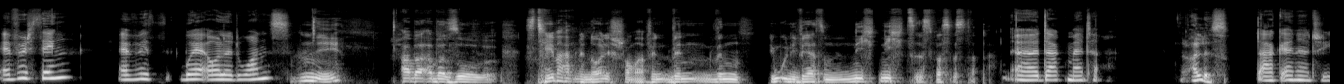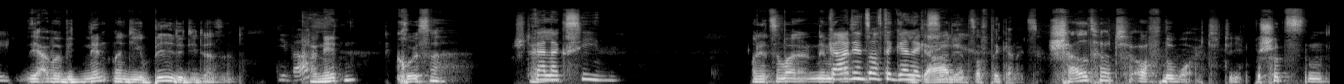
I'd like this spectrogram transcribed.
everything, everywhere all at once. Nee. Aber, aber so, das Thema hatten wir neulich schon mal. Wenn, wenn, wenn im Universum nicht nichts ist, was ist da? Äh, Dark Matter, Alles. Dark Energy. Ja, aber wie nennt man die Gebilde, die da sind? Die was? Planeten? Größe? Sterne. Galaxien. Und jetzt sind wir, nehmen wir Guardians of the Galaxy. Guardians of the Galaxy. Sheltered of the Void. Die Beschützten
